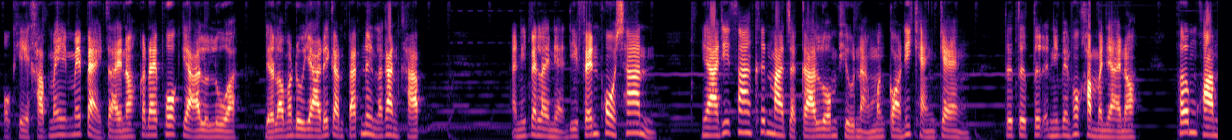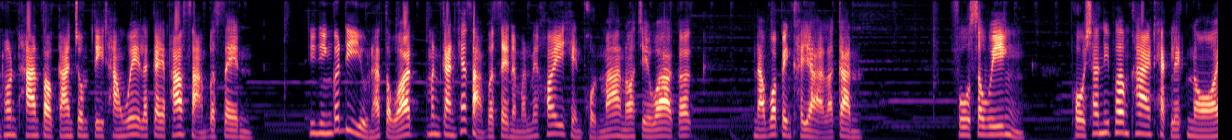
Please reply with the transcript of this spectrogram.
โอเคครับไม่ไม่แปลกใจเนาะก็ได้พวกยารัวๆ เดี๋ยวเรามาดูยาด้วยกันแป๊บหนึ่งแล้วกันครับ อันนี้เป็นอะไรเนี่ย Defense Potion ยาที่สร้างขึ้นมาจากการรวมผิวหนังมังกรที่แข็งแกร่งตืดๆอันนี้เป็นพวกคำบรรยายเนาะ เพิ่มความทนทานต่อการโจมตีทางเวทและกายภาพ 3%จริงๆก็ดีอยู่นะ แต่ว่ามันการแค่3%อะมันไม่ค่อยเห็นผลมากเนาะเจว่าก็นับว่าเป็นขยะละกัน Full Swing โพชั่นที่เพิ่มค่าแท็กเล็กน้อย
